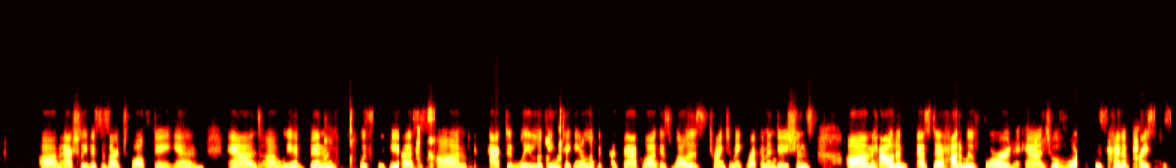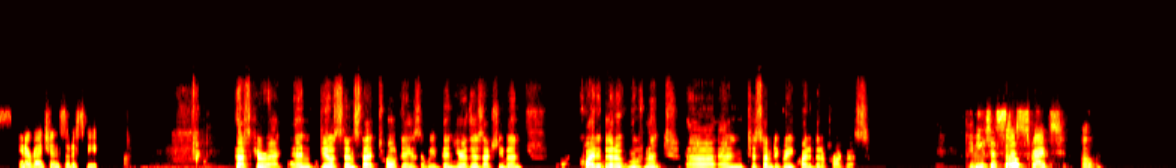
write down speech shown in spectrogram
Um, actually, this is our 12th day in, and um, we have been with CPS um, actively looking, taking a look at that backlog, as well as trying to make recommendations um, how to as to how to move forward and to avoid this kind of crisis intervention, so to speak. That's correct. And, you know, since that 12 days that we've been here, there's actually been quite a bit of movement uh, and to some degree, quite a bit of progress. Can you just so, describe, to, oh.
